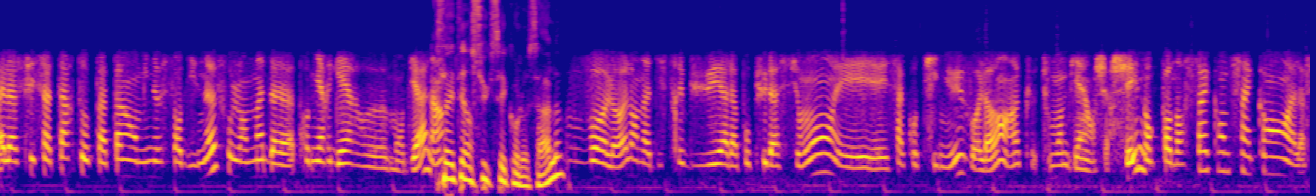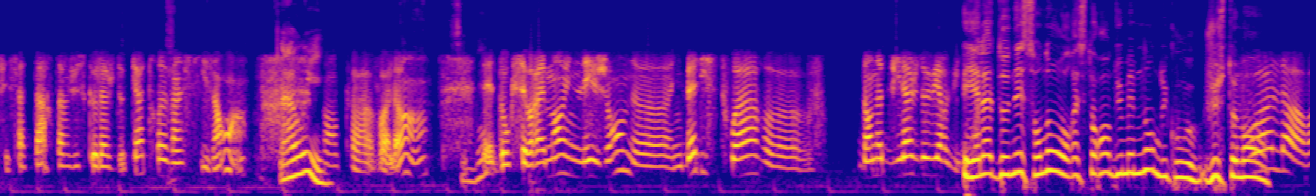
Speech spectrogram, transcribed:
elle a fait sa tarte au papin en 1919, au lendemain de la Première Guerre euh, mondiale. hein. Ça a été un succès colossal. Voilà, elle en a distribué à la population et ça continue, voilà, hein, que tout le monde vient en chercher. Donc pendant 55 ans, elle a fait sa tarte hein, jusqu'à l'âge de 86 ans. hein. Ah oui. Donc euh, voilà. hein. Et donc c'est vraiment une légende, euh, une belle histoire euh, dans notre village de Huerville. Et elle a donné son nom au restaurant du même nom, du coup, justement. Voilà,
